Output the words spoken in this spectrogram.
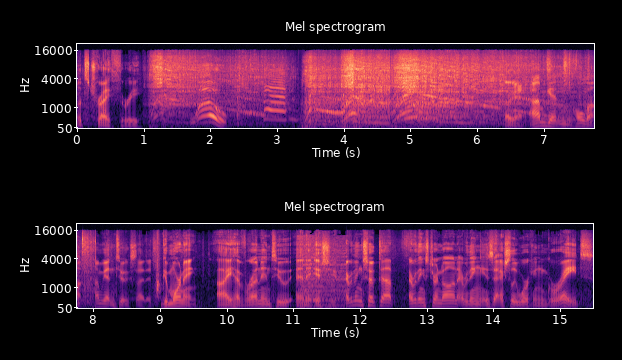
Let's try three. Whoa! Okay, I'm getting, hold on. I'm getting too excited. Good morning. I have run into an issue. Everything's hooked up, everything's turned on, everything is actually working great.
